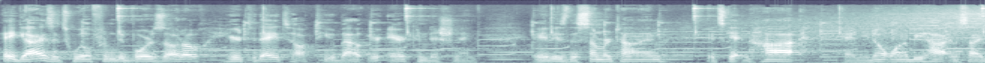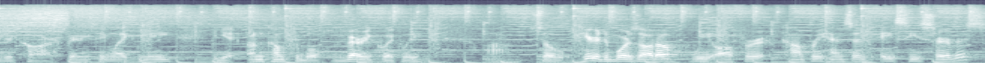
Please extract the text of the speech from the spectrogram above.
Hey guys, it's Will from DeBoer's Auto here today to talk to you about your air conditioning. It is the summertime, it's getting hot, and you don't want to be hot inside your car. If you're anything like me, you get uncomfortable very quickly. Um, so here at DeBoer's Auto, we offer comprehensive AC service.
